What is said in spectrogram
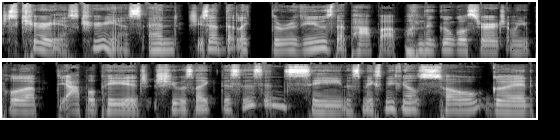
Just curious, curious. And she said that like the reviews that pop up on the Google search and when you pull up the Apple page, she was like, this is insane. This makes me feel so good.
